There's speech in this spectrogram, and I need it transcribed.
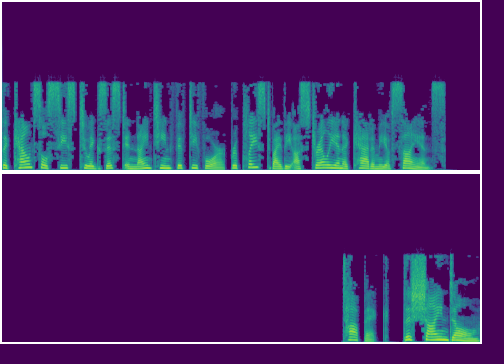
The council ceased to exist in 1954, replaced by the Australian Academy of Science. Topic: The Shine Dome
